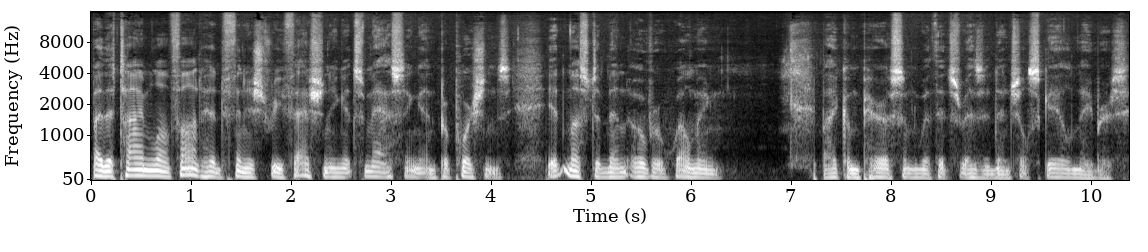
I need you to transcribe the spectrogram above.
By the time L'Enfant had finished refashioning its massing and proportions, it must have been overwhelming by comparison with its residential scale neighbors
